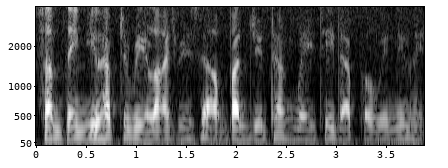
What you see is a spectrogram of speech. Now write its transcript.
something you have to realize for yourself. Vinuhi.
